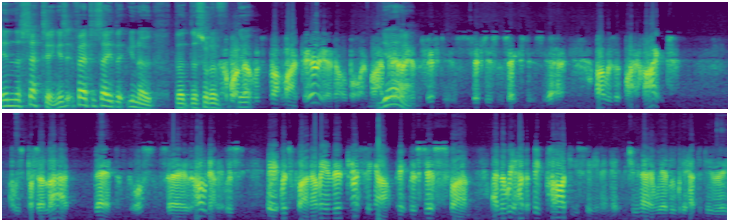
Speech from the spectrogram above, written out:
in the setting. Is it fair to say that you know the the sort of Well, the- that was not my period, oh boy. My Yeah. period, the 50s, 50s and 60s, yeah. I was at my height. I was but a lad then, of course. So, oh no, it was it was fun. I mean, the dressing up, it was just fun. And then we had a big party scene in it, which you know, where everybody had to do the,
